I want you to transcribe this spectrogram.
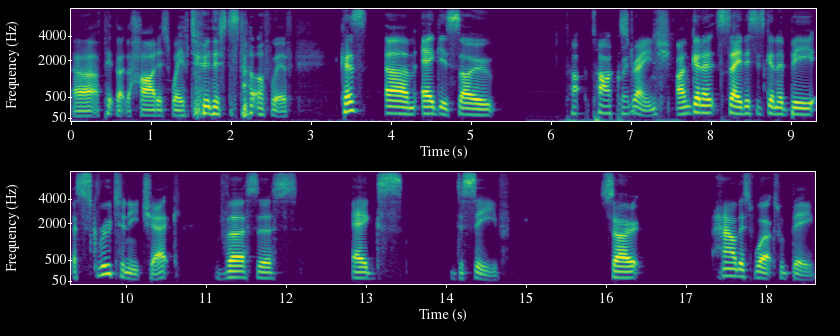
Uh, I've picked like the hardest way of doing this to start off with because um, egg is so Ta- Tarquin. strange. I'm going to say this is going to be a scrutiny check versus eggs deceive. So, how this works would be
